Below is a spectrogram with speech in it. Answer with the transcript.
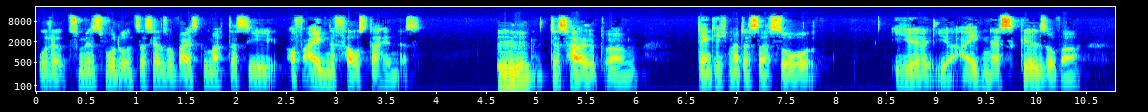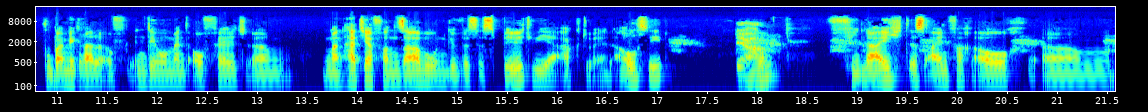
oder zumindest wurde uns das ja so weiß gemacht, dass sie auf eigene Faust dahin ist. Mhm. Deshalb ähm, denke ich mal, dass das so ihr, ihr eigener Skill so war. Wobei mir gerade in dem Moment auffällt, ähm, man hat ja von Sabo ein gewisses Bild, wie er aktuell aussieht. Ja. Vielleicht ist einfach auch ähm,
